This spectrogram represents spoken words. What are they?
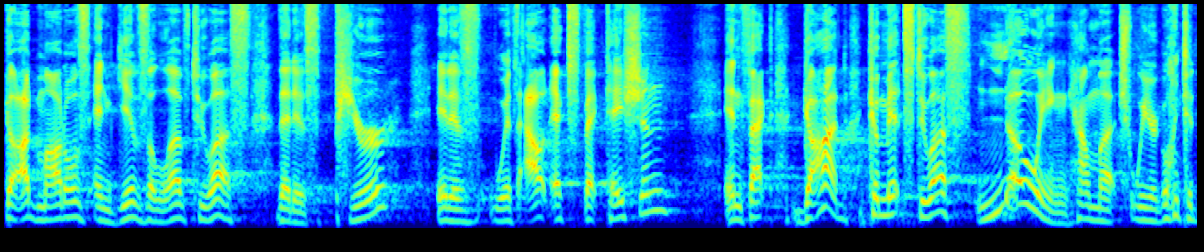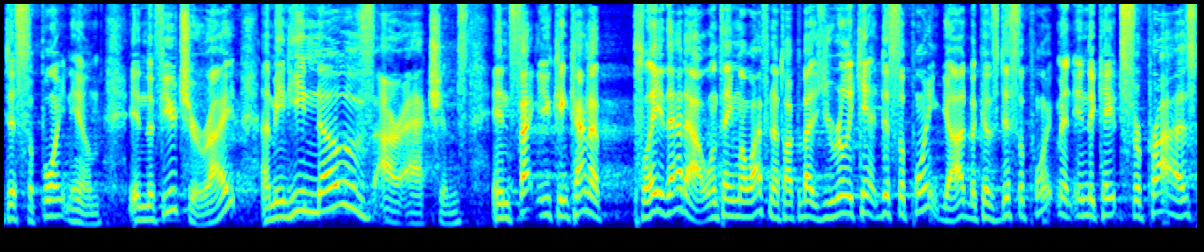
God models and gives a love to us that is pure. It is without expectation. In fact, God commits to us knowing how much we are going to disappoint him in the future, right? I mean, he knows our actions. In fact, you can kind of play that out. One thing my wife and I talked about is you really can't disappoint God because disappointment indicates surprise,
